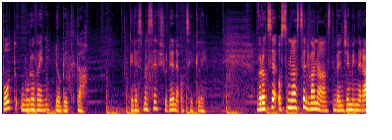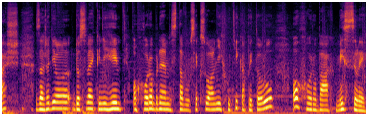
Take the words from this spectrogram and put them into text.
pod úroveň dobytka kde jsme se všude neocitli. V roce 1812 Benjamin Rush zařadil do své knihy o chorobném stavu sexuální chuti kapitolu o chorobách mysli.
